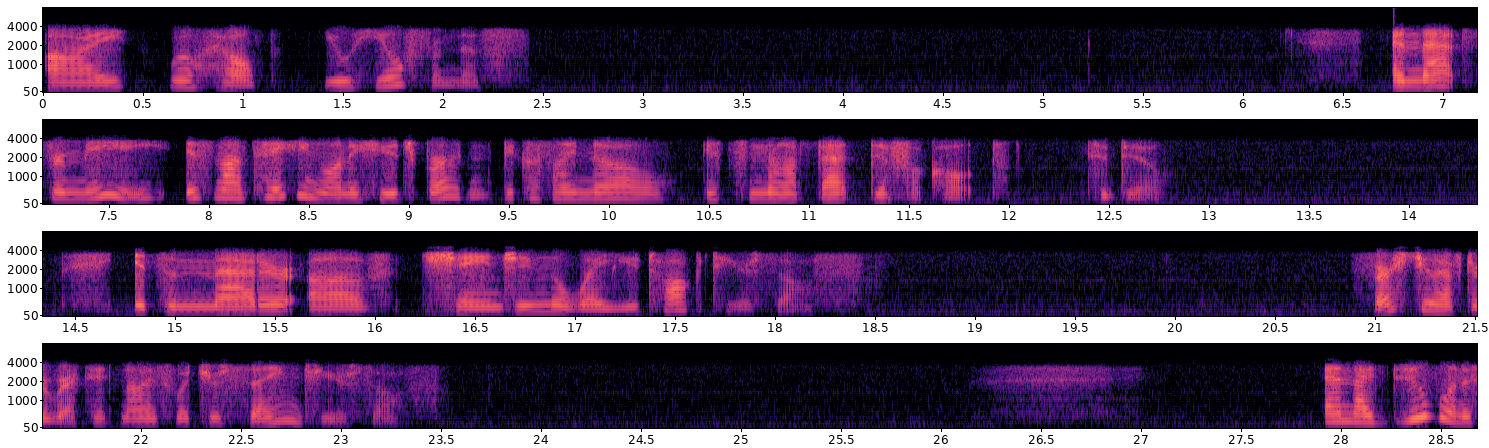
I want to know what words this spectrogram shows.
I will help you heal from this. And that for me is not taking on a huge burden because I know it's not that difficult to do. It's a matter of changing the way you talk to yourself. First, you have to recognize what you're saying to yourself. And I do want to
